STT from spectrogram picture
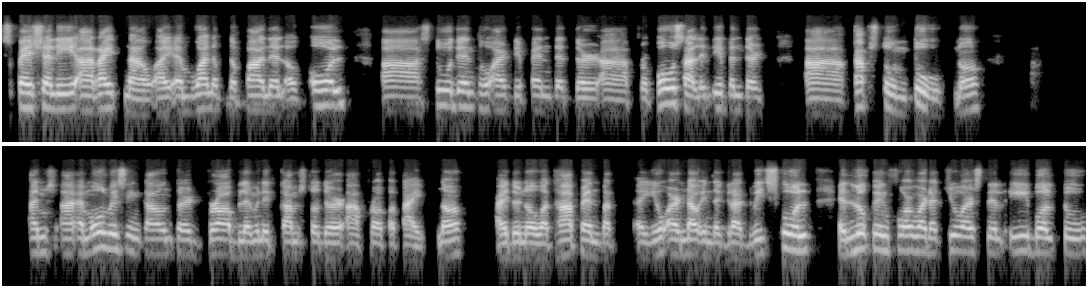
especially uh, right now, I am one of the panel of all uh, students who are dependent their uh, proposal and even their uh, capstone too, no? I'm I'm always encountered problem when it comes to their uh, prototype, no? I don't know what happened, but uh, you are now in the graduate school and looking forward that you are still able to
